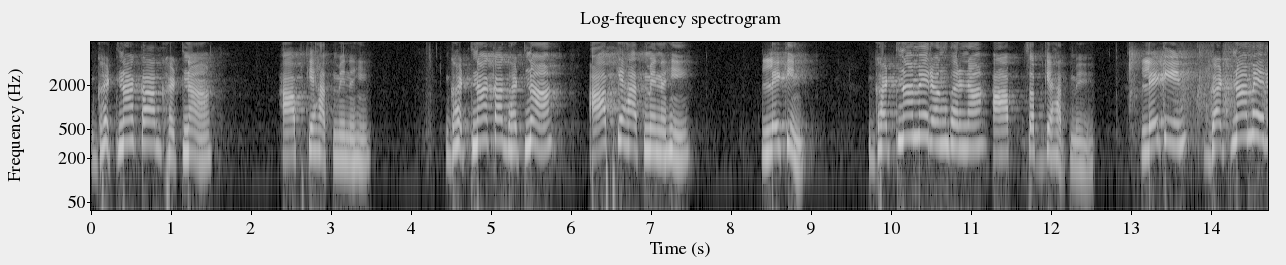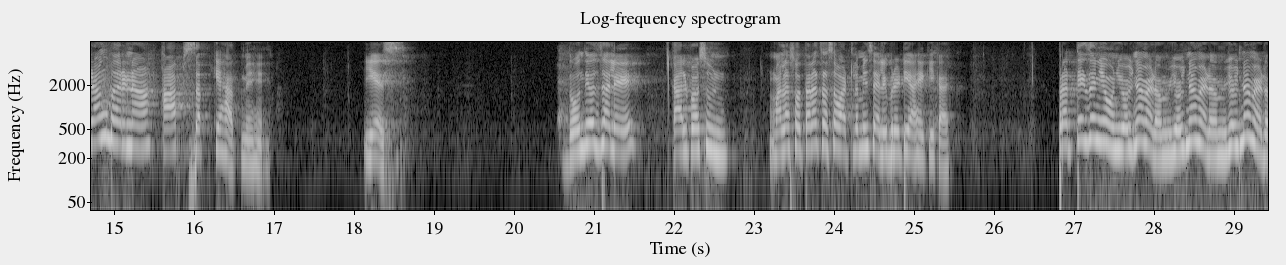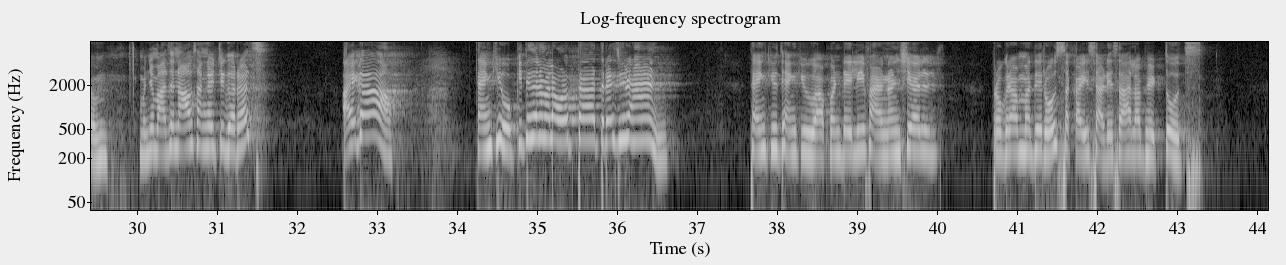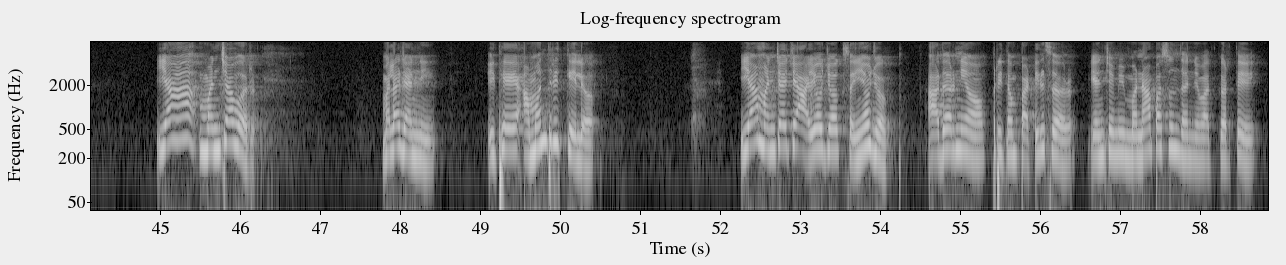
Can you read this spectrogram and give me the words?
घटना का घटना आपके हाथ में नहीं? घटना का घटना आपके हाथ में नहीं लेकिन घटना में रंग भरना आप सबके हाथ में है। लेकिन घटना में रंग भरना आप सबके हाथ में है। येस दोन दिवस झाले कालपासून. मला स्वतःलाच असं वाटलं मी सेलिब्रिटी आहे की काय? प्रत्येकजण येऊन योजना मॅडम योजना मॅडम योजना मॅडम. म्हणजे माझं नाव सांगायची गरज? आहे का? थँक्यू किती जण मला ओळखतात? Raise your hand thank you thank you आपण डेली फायनान्शियल प्रोग्राममध्ये रोज सकाळी साडेसहाला भेटतोच. या मंचावर मला ज्यांनी इथे आमंत्रित केलं या मंचाचे आयोजक संयोजक आदरणीय प्रीतम पाटील सर यांचे मी मनापासून धन्यवाद करते.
